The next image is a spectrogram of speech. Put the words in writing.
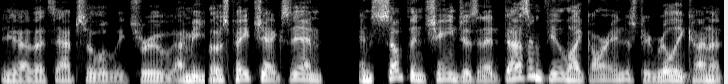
Yeah, that's absolutely true. I mean, those paychecks in and something changes and it doesn't feel like our industry really kind of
